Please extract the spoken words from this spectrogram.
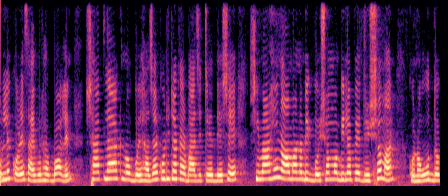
উল্লেখ করে সাইফুল হক বলেন, সাত লাখ নব্বই হাজার কোটি টাকার বাজেটে দেশে সীমাহীন অমানবিক বৈষম্য বিলোপে দৃশ্যমান কোনো উদ্যোগ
